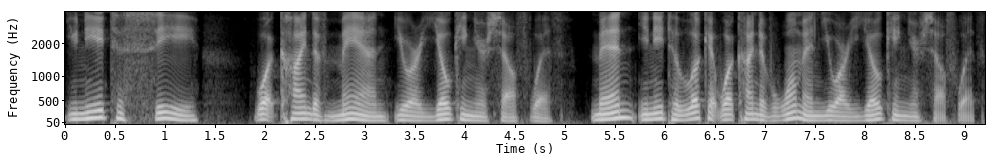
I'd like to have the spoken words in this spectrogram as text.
You need to see what kind of man you are yoking yourself with. Men, you need to look at what kind of woman you are yoking yourself with.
